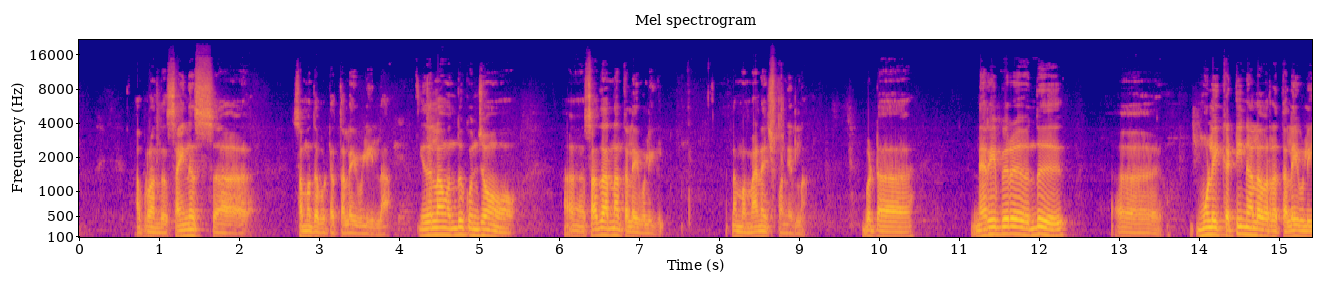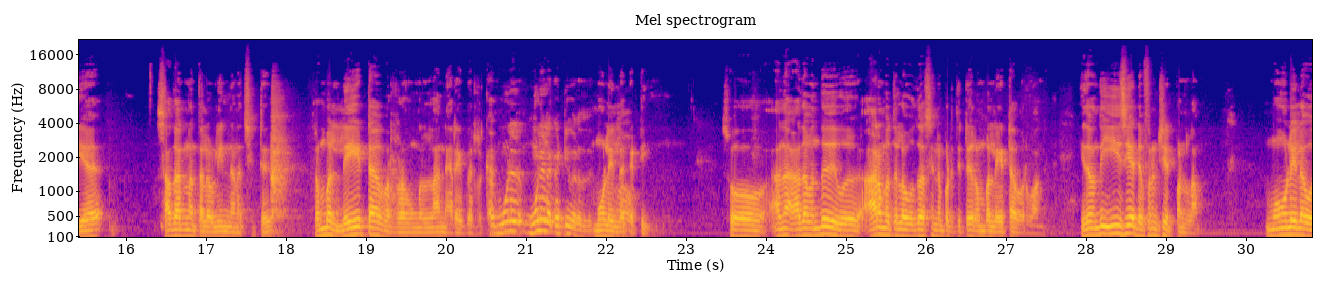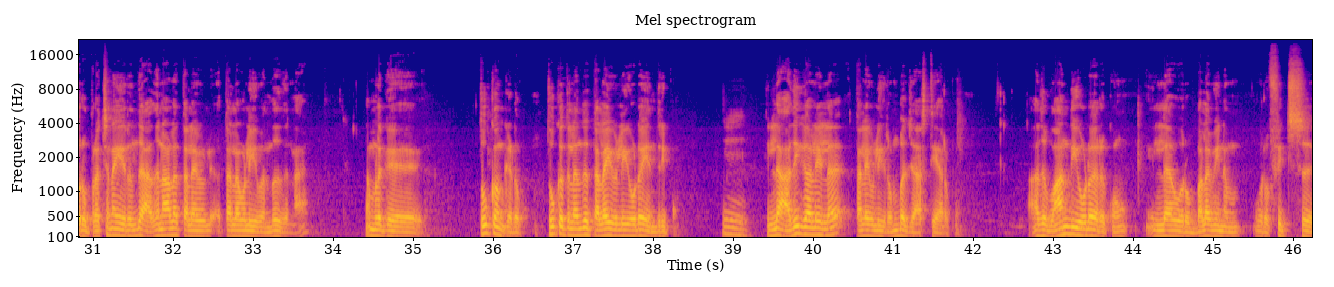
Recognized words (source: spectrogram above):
அப்புறம் அந்த சைனஸ் சம்மந்தப்பட்ட தலைவலியெல்லாம் இதெல்லாம் வந்து கொஞ்சம் சாதாரண தலைவலிகள். நம்ம மேனேஜ் பண்ணிடலாம். பட் நிறைய பேர் வந்து மூளை கட்டினால் வர்ற தலைவலியை சாதாரண தலைவலின்னு நினச்சிட்டு ரொம்ப லேட்டாக வர்றவங்கலாம் நிறைய பேர் இருக்காங்க. மூளை மூளையில கட்டி வருது. மூளையில் கட்டி. ஸோ அதை அதை வந்து ஆரம்பத்தில் உதாசீனப்படுத்திட்டு ரொம்ப லேட்டாக வருவாங்க. இதை வந்து ஈஸியாக டிஃப்ரென்ஷியேட் பண்ணலாம். மூளையில் ஒரு பிரச்சனை இருந்து அதனால தலைவலி தலைவலி வந்ததுன்னா நம்மளுக்கு தூக்கம் கெடும். தூக்கத்துலேருந்து தலைவலியோடு எந்திரிப்போம். இல்லை அதிகாலையில் தலைவலி ரொம்ப ஜாஸ்தியாக இருக்கும். அது வாந்தியோடு இருக்கும். இல்லை ஒரு பலவீனம் ஒரு ஃபிட்ஸு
